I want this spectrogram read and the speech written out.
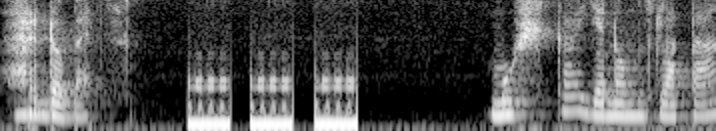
hrdobec, muška jenom zlatá,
